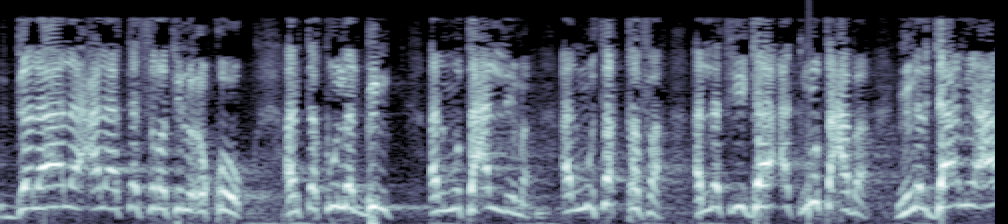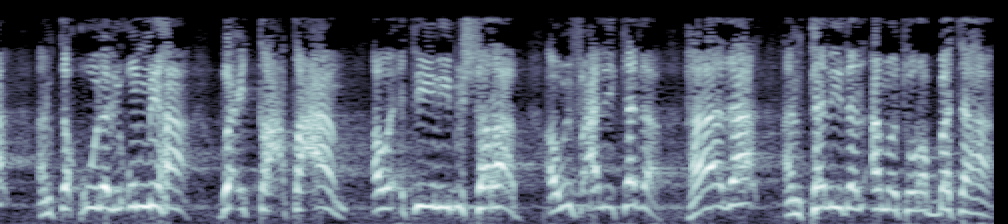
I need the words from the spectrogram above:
دلالة على كثرة العقوق. أن تكون البنت المتعلمة المثقفة التي جاءت متعبة من الجامعة أن تقول لأمها ضعي طعام أو ائتيني بالشراب أو افعلي كذا. هذا أن تلد الأمة ربتها.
